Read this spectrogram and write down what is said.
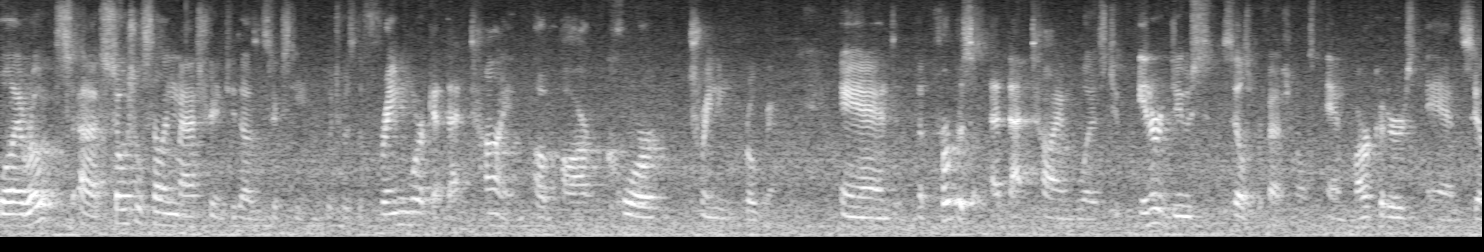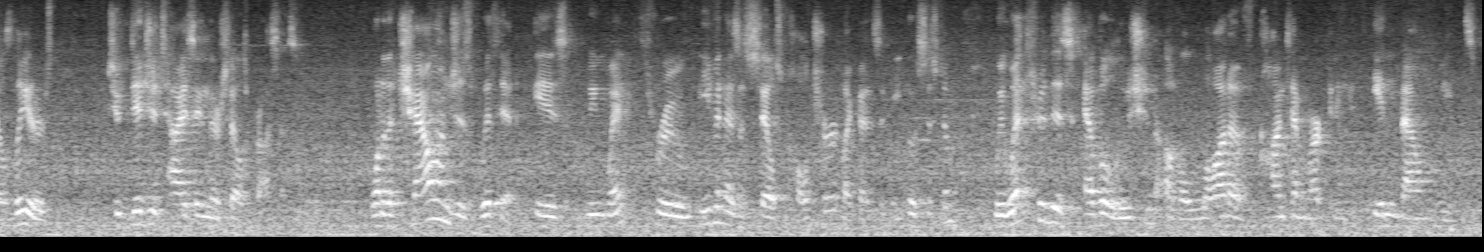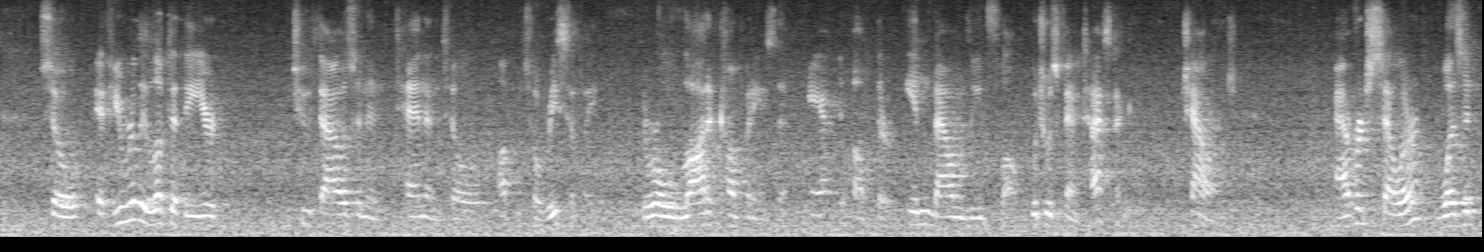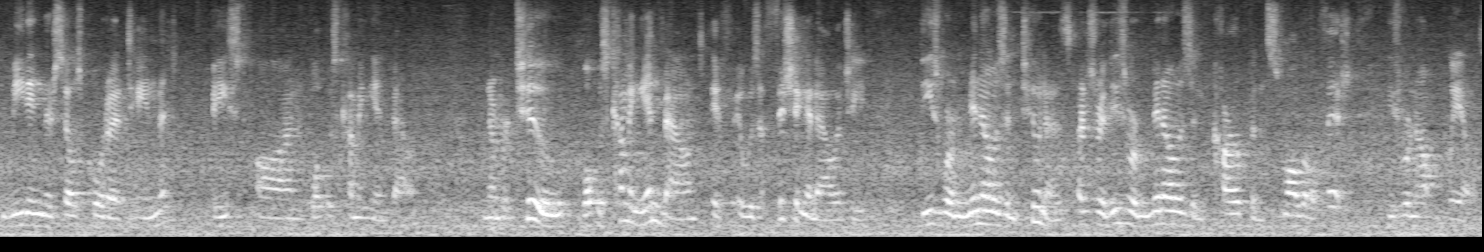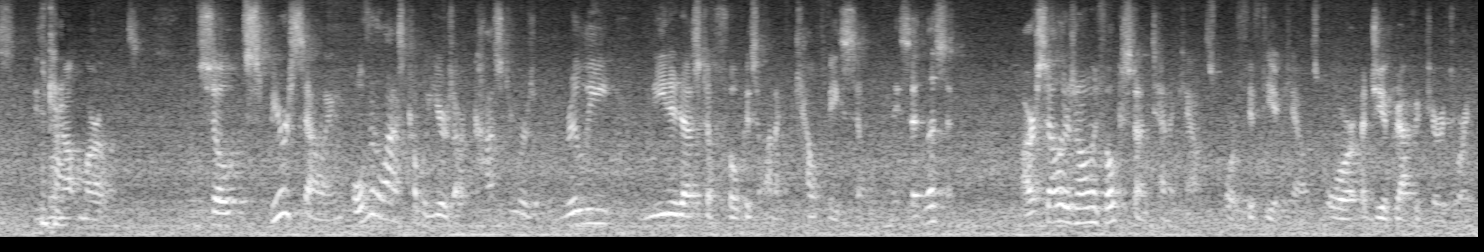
Well, I wrote uh, Social Selling Mastery in 2016, which was the framework at that time of our core training program. And the purpose at that time was to introduce sales professionals and marketers and sales leaders to digitizing their sales process. One of the challenges with it is we went through, even as a sales culture, like as an ecosystem, we went through this evolution of a lot of content marketing and inbound leads. So if you really looked at the year 2010 until up until recently, there were a lot of companies that amped up their inbound lead flow, which was fantastic. Challenge. Average seller wasn't meeting their sales quota attainment based on what was coming inbound. Number two, what was coming inbound, if it was a fishing analogy, these were minnows and tunas. Or sorry, these were minnows and carp and small little fish. These were not whales. These okay. were not marlins. So spear selling over the last couple years, our customers really needed us to focus on account-based selling. And they said, listen, our sellers are only focused on 10 accounts or 50 accounts or a geographic territory.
